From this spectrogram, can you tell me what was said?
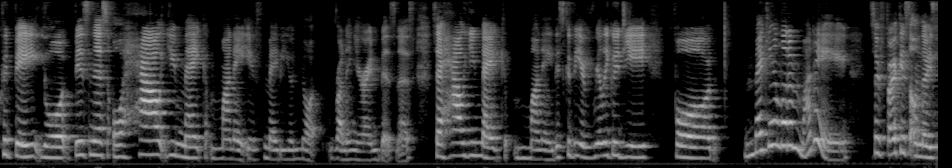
could be your business or how you make money if maybe you're not running your own business. So, how you make money. This could be a really good year for making a lot of money. So focus on those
